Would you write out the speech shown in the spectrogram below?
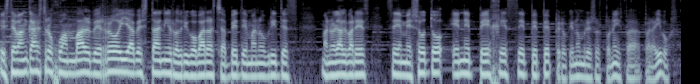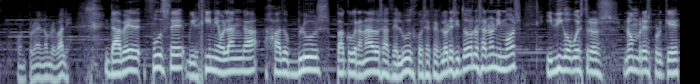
Esteban Castro, Juan Valve, Roy, Avestani, Rodrigo Varas, Chapete, Manu Brítez, Manuel Álvarez, CM Soto, NPGCPP, pero qué nombres os ponéis para, para iVoox con poner el nombre vale. David Fuce, Virginia Olanga, Hado Blues, Paco Granados, Azeluz, Josefe Flores y todos los anónimos. Y digo vuestros nombres porque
